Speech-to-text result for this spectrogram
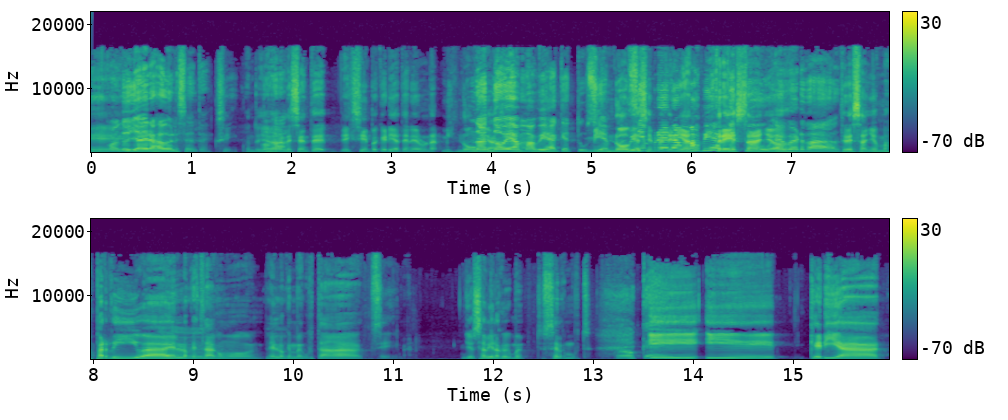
Eh, Cuando ya eras adolescente. Sí, cuando yo era adolescente eh, siempre quería tener una, mis novias. Una novia más vieja que tú, mis siempre. novias siempre, tenían más viejas tres que tú, años, es verdad. tres años más para arriba, es lo que estaba Mm, como, es lo que me mm. gustaba, sí, bueno. Yo sabía lo que me, yo sé lo que me gusta. Ok. Y, y quería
